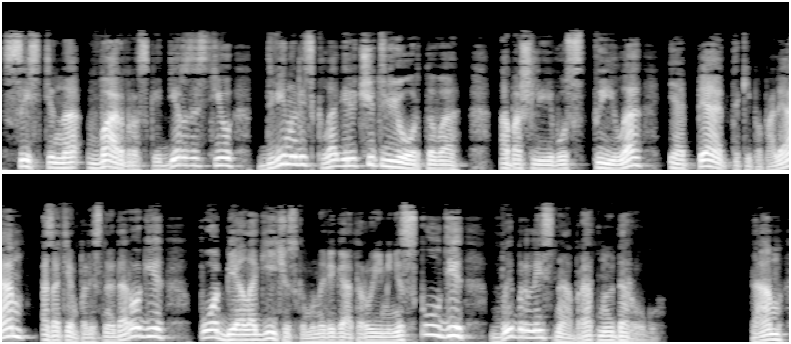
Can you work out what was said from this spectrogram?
С истинно варварской дерзостью двинулись к лагерю четвертого, обошли его с тыла и опять-таки по полям, а затем по лесной дороге, по биологическому навигатору имени Скулди выбрались на обратную дорогу. Там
